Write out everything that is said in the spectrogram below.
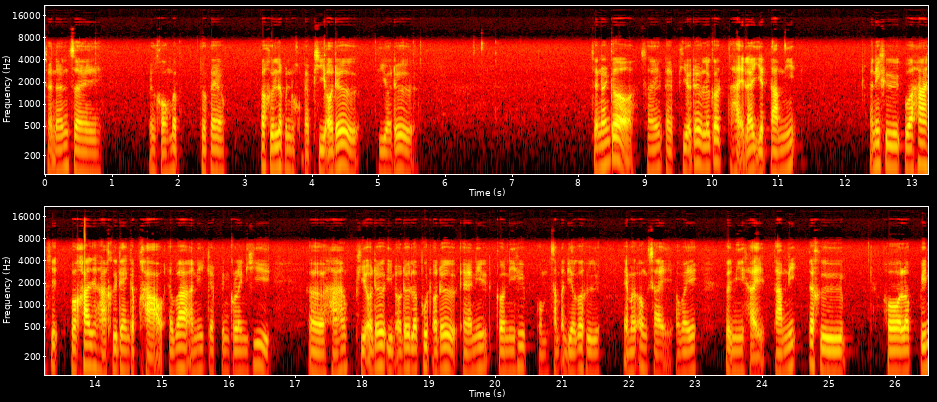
จากนั้นใส่เป็นของแบบตัวแปร ก็คือเลือกเป็นแบบ pre-order pre-order จากนั้นก็ใช้แต่ pre-order แล้วก็ถ่ายรายละเอียดตามนี้ อันนี้คือตัวห้าที่ตัวค่าที่หาคือแดงกับขาว แต่ว่าอันนี้จะเป็นกรณีที่เอ่อหาทั้ง pre order in order และ put order แต่อันนี้กรณีที่ผมทำอันเดียวก็คือไอ้มันต้องใส่เอาไว้ก็มีถ่ายตามนี้ก็คือ พอเราปริ้น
